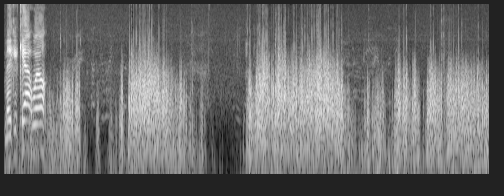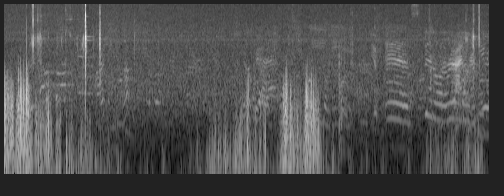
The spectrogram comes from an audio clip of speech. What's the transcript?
Make it count, Will. And spin on around here.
